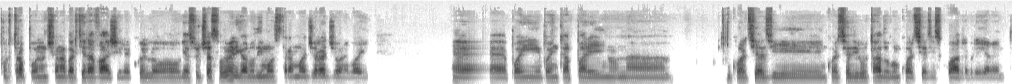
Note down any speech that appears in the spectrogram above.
purtroppo non c'è una partita facile, quello che è successo domenica lo dimostra a maggior ragione, poi eh, puoi, puoi incappare in, un, in, qualsiasi, in qualsiasi risultato con qualsiasi squadra praticamente.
